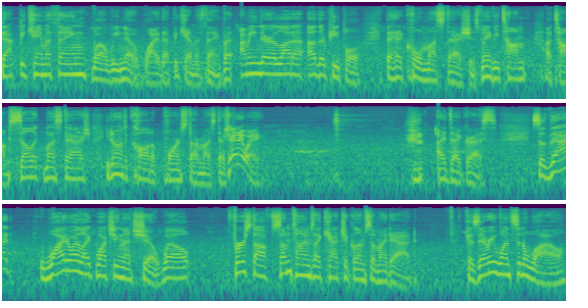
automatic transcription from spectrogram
that became a thing. Well, we know why that became a thing, but I mean, there are a lot of other people that had cool mustaches. Maybe Tom, a Tom Selleck mustache. You don't have to call it a porn star mustache. Anyway, I digress. So that, why do I like watching that show? Well, first off, sometimes I catch a glimpse of my dad, because every once in a while,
